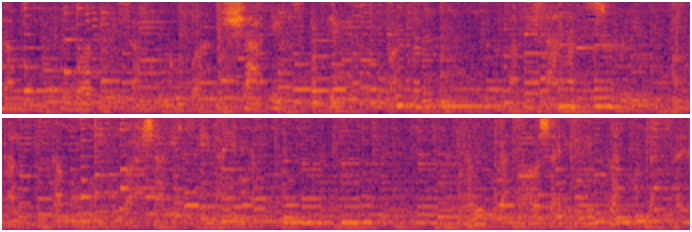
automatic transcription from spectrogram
Bisa membuat, bisa mengubah syair seperti yang kita ubah. Tetapi sangat sulit kalau kita mau mengubah syair seindah Imran. Tapi bukan soal syair Imran yang saya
